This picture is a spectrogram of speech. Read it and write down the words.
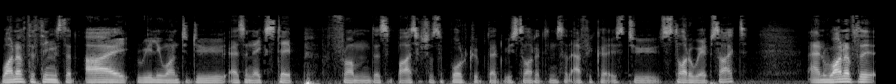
one of the things that I really want to do as a next step from this bisexual support group that we started in South Africa is to start a website. And one of the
